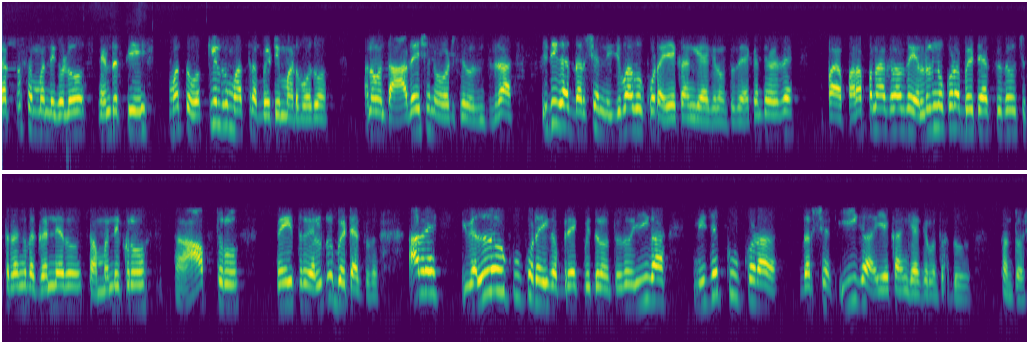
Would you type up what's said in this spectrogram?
ರಕ್ತ ಸಂಬಂಧಿಗಳು, ಹೆಂಡತಿ ಮತ್ತು ವಕೀಲರು ಮಾತ್ರ ಭೇಟಿ ಮಾಡಬಹುದು. ಅನ್ನುವಂತ ಆದೇಶನ ಹೊರಡಿಸಿರೋದ್ರಿಂದ ಇದೀಗ ದರ್ಶನ್ ನಿಜವಾಗೂ ಕೂಡ ಏಕಾಂಗಿ ಆಗಿರುವಂತದ್ದು ಯಾಕಂತ ಹೇಳಿದ್ರೆ ಪ- ಪರಪ್ಪನಾಗ್ರಹದ ಎಲ್ಲರನ್ನೂ ಕೂಡ ಭೇಟಿ ಆಗ್ತಿದ್ರು ಚಿತ್ರರಂಗದ ಗಣ್ಯರು, ಸಂಬಂಧಿಕರು, ಆಪ್ತರು, ಸ್ನೇಹಿತರು ಎಲ್ಲರೂ ಭೇಟಿ ಆಗ್ತದೆ ಆದ್ರೆ ಇವೆಲ್ಲವಕ್ಕೂ ಕೂಡ ಈಗ ಬ್ರೇಕ್ ಬಿದ್ದಿರುವಂತದ್ದು ಈಗ ನಿಜಕ್ಕೂ ಕೂಡ ದರ್ಶನ್ ಈಗ ಏಕಾಂಗಿ ಆಗಿರುವಂತದ್ದು ಸಂತೋಷ.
